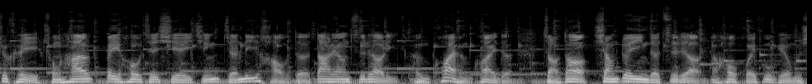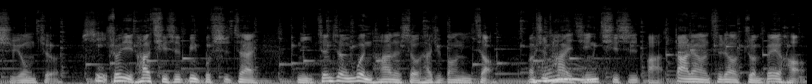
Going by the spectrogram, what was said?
就可以从它背后这些已经整理好的大量资料里，很快很快的找到相对应的资料，然后回复给我们使用者。是所以他其实并不是在你真正问他的时候，他去帮你找，而是他已经其实把大量的资料准备好，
